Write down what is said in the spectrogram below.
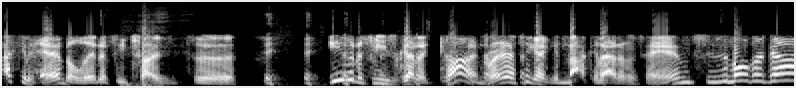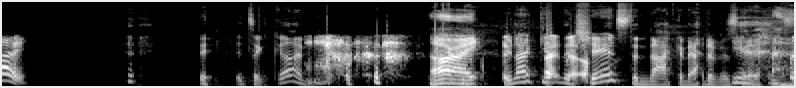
I could handle it if he tries to. even if he's got a gun, right? I think I could knock it out of his hands. He's an older guy. it's a gun. All right. You're not getting I a know. chance to knock it out of his hands.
